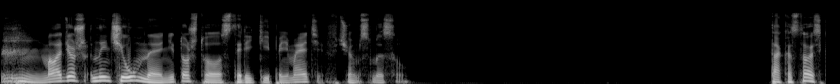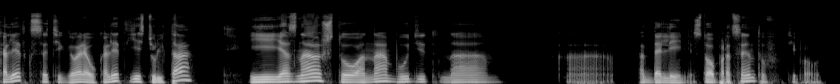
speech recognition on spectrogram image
Молодежь нынче умная, не то что старики, понимаете, в чем смысл? Так, осталась Калет. Кстати говоря, у Калет есть ульта. И я знаю, что она будет на э, отдалении. Сто процентов. Типа вот.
